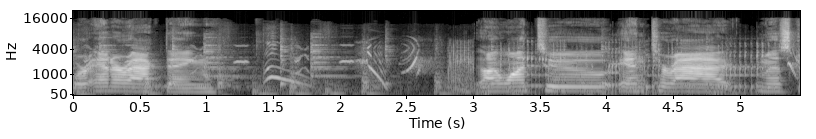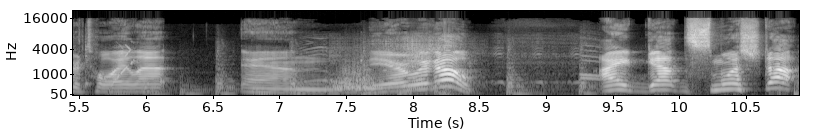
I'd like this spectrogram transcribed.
We're interacting. I want to interact, Mr. Toilet. And here we go! I get smushed up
